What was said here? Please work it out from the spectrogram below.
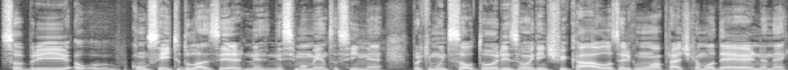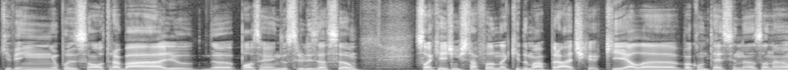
Sobre o, conceito do lazer nesse momento, assim, né? Porque muitos autores vão identificar o lazer como uma prática moderna, né? Que vem em oposição ao trabalho, uh, pós a industrialização. Só que a gente está falando aqui de uma prática que ela acontece na zona,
